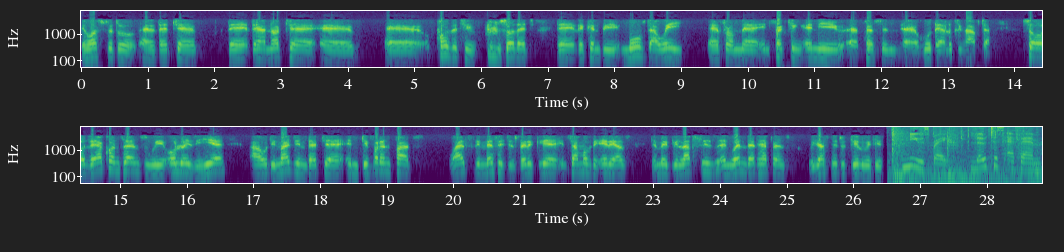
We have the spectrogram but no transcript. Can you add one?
the hospital uh, that uh, they they are not positive, so that they they can be moved away from infecting any person who they are looking after. So their concerns we always hear. I would imagine that uh, in different parts, whilst the message is very clear in some of the areas, there may be lapses, and when that happens, we just need to deal with it. Newsbreak, Lotus FM,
